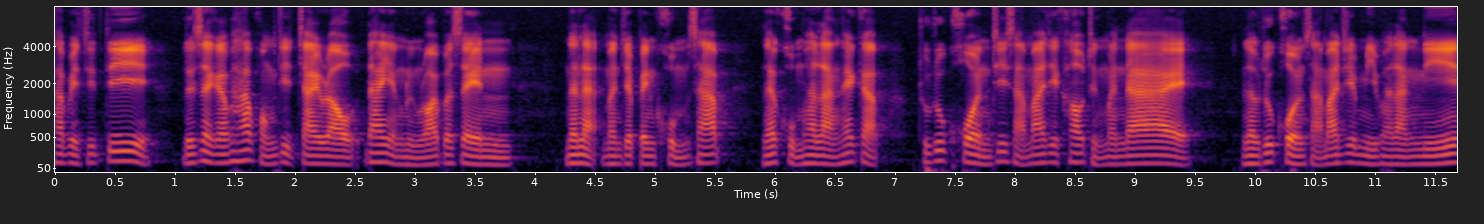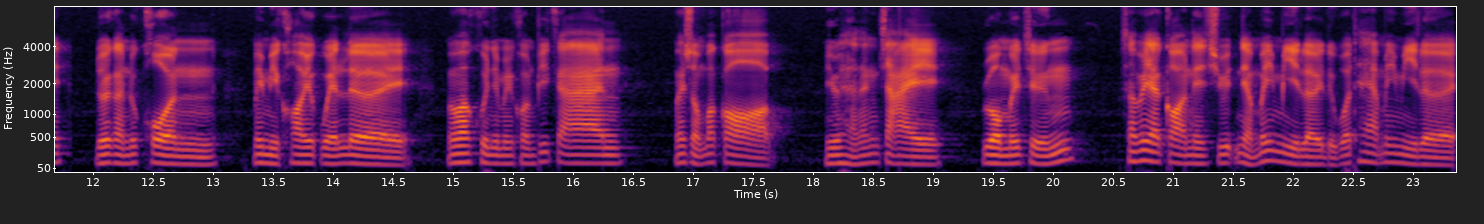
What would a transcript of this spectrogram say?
capacity หรือศักยภาพของจิตใจเราได้อย่าง 100%นั่นแหละมันจะเป็นขุมทรัพย์ และขุมพลังให้กับทุกๆ คนที่สามารถที่เข้าถึงมันได้ แล้วทุกคนสามารถที่จะมีพลังนี้ ด้วยกันทุกคนไม่มีข้อยกเว้นเลย ไม่ว่าคุณจะเป็นคนพิการ ไม่สมประกอบ มีปัญหาทั้งใจ รวมไปถึงทรัพยากรในชีวิตเนี่ยไม่มีเลยหรือว่าแทบไม่มีเลย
